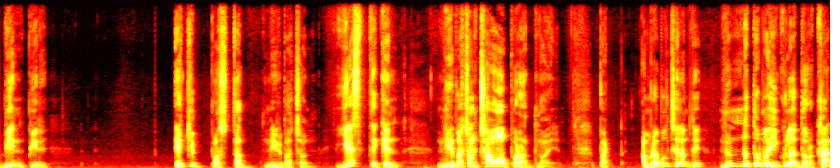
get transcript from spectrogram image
বিএনপির একই প্রস্তাব নির্বাচন। ইয়েস দেখেন নির্বাচন চাওয়া অপরাধ নয়। বাট আমরা বলছিলাম যে, ন্যূনতম এইগুলা দরকার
